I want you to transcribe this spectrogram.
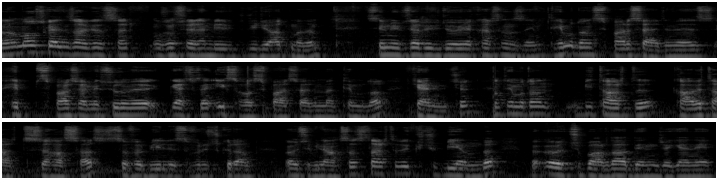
Kanalıma hoş geldiniz arkadaşlar. Uzun süreden bir video atmadım. Şimdi güzel bir videoyla karşınızdayım. Temu'dan sipariş verdim ve hep sipariş vermek istiyordum ve gerçekten ilk sabah sipariş verdim ben Temu'da kendim için. Temu'dan bir tartı, kahve tartısı hassas. 0,1 ile 0,3 gram ölçü bilen hassas tartı ve küçük bir yanında ve ölçü bardağı denilecek yani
